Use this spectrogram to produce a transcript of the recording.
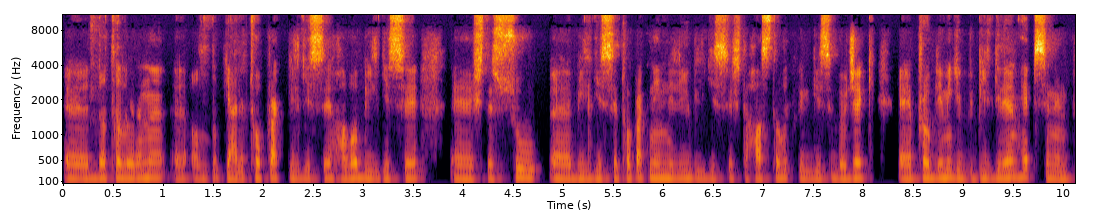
e, datalarını e, alıp yani toprak bilgisi, hava bilgisi, e, işte su e, bilgisi, toprak nemliliği bilgisi, işte hastalık bilgisi, böcek e, problemi gibi bilgilerin hepsinin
